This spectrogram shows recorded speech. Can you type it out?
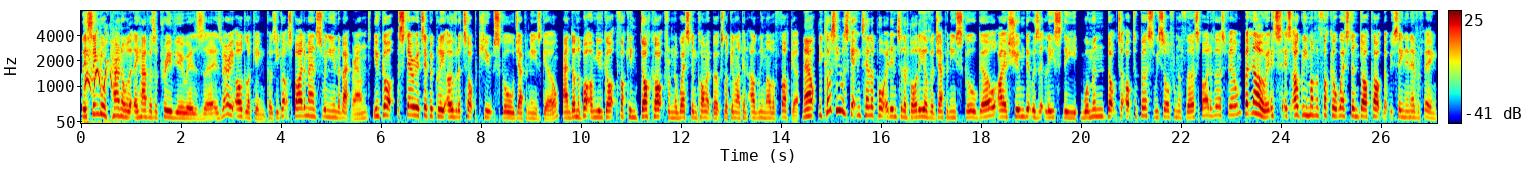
the single panel that they have as a preview is uh, is very odd looking because you got Spider-Man swinging in the background. You've got a stereotypically over-the-top cute school Japanese girl, and on the bottom you've got fucking Doc Ock from the Western comic books looking like an ugly motherfucker. Now, because he was getting teleported into the body of a Japanese schoolgirl, I assumed it was at least the woman Doctor Octopus we saw from the first Spider-Verse film. But no, it's it's ugly motherfucker Western Doc Ock that we've seen in everything.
